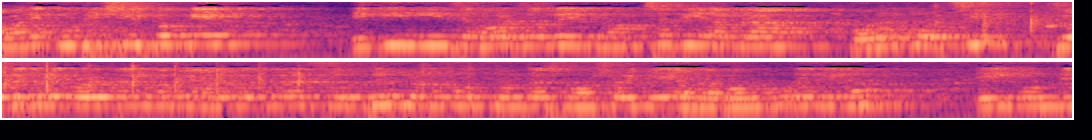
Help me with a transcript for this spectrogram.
আমাদের কুটির শিল্পকে এগিয়ে নিয়ে যাওয়ার জন্য এই গামছা দিয়ে আমরা বরণ করছি। জোরে জোরে করতালি হবে। আরও একবার শ্রদ্ধেয় প্রণব উত্তম দাস মহাশয়কে আমরা বরণ করে নিলাম। এই মুহূর্তে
